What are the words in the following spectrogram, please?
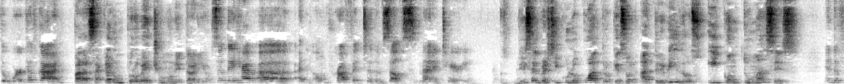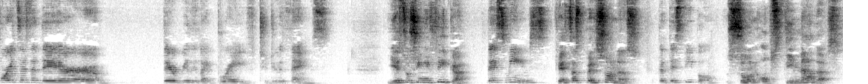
the work of God para sacar un provecho monetario. so they have a, an own profit to themselves monetary. Dice el versículo 4 que son atrevidos y contumaces. In the 4 it says that they are they're really like brave to do things. Y eso significa This means que estas personas that these people son obstinadas.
